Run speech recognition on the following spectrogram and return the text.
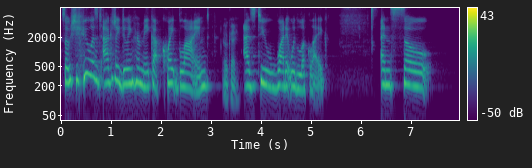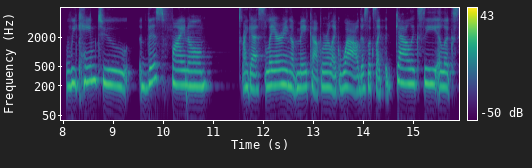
So she was actually doing her makeup quite blind Okay. as to what it would look like. And so we came to this final, I guess, layering of makeup. We were like, wow, this looks like the galaxy. It looks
